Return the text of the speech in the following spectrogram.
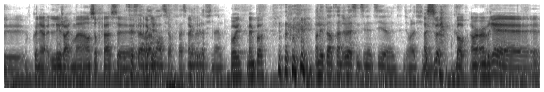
on connaît légèrement en surface. euh, c'est ça, vraiment en surface, pas Ok. même la finale. Oui, même pas. On était en train de jouer à Cincinnati euh, durant la Ah, finale. bon, un, un vrai.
